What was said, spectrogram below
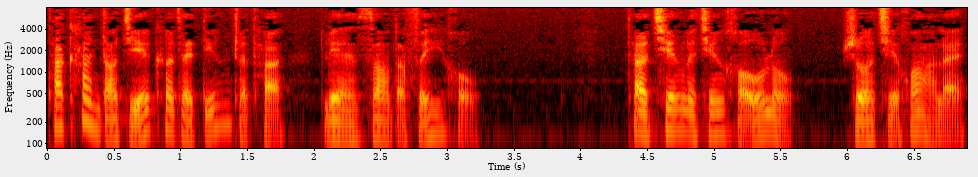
他看到杰克在盯着他，脸臊得绯红。他清了清喉咙，说起话来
